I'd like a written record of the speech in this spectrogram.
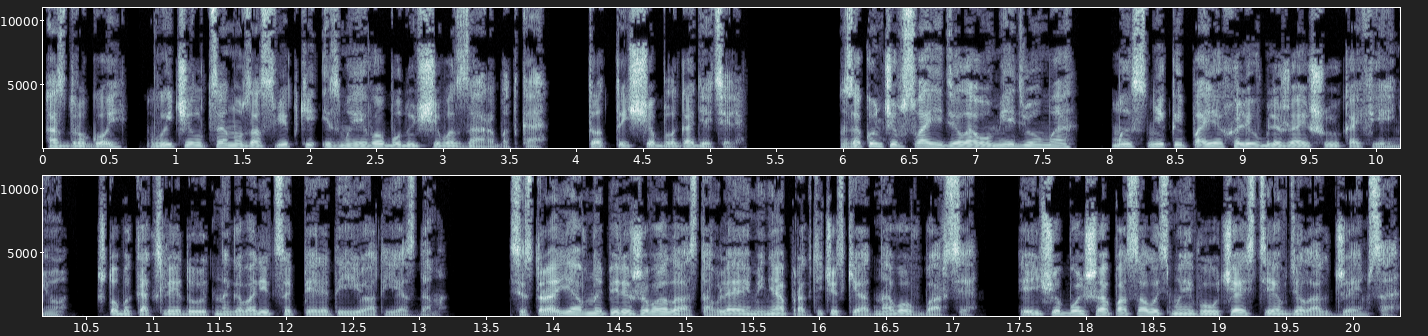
а с другой — вычел цену за свитки из моего будущего заработка. Тот еще благодетель. Закончив свои дела у медиума, мы с Никой поехали в ближайшую кофейню, чтобы как следует наговориться перед ее отъездом. Сестра явно переживала, оставляя меня практически одного в Барсе, и еще больше опасалась моего участия в делах Джеймса.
